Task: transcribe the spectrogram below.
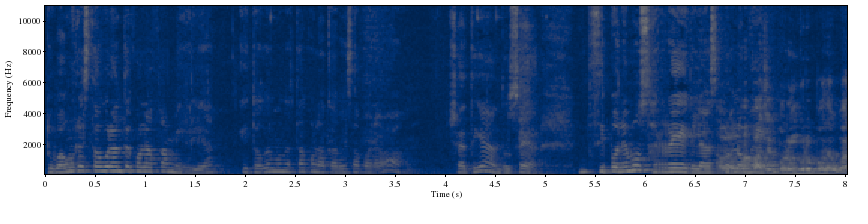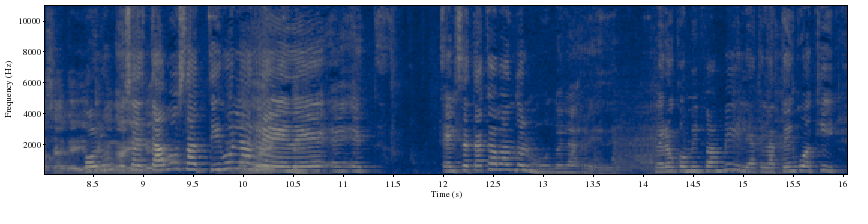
tú vas a un restaurante con la familia y todo el mundo está con la cabeza para abajo, chateando. O sea, si ponemos reglas... Ahora es más fácil por un grupo de WhatsApp que yo O sea, estamos activos en las redes. Eh, eh, él se está acabando el mundo en las redes. Pero con mi familia, que la tengo aquí...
